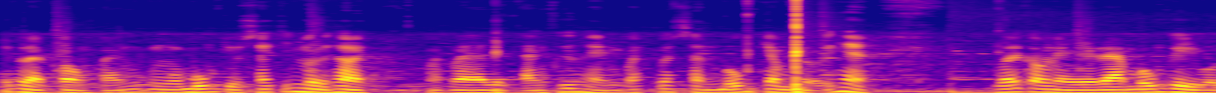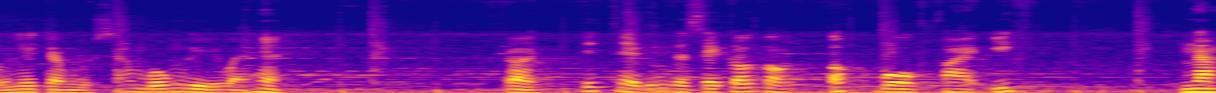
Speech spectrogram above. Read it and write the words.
tức là còn khoảng 4 triệu 690 thôi hoặc là được tặng phiếu hàng bách có xanh 450 ha. Với con này RAM 4GB bộ nhớ trong được 64GB các bạn ha. Rồi tiếp theo chúng ta sẽ có con Oppo Find X 5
